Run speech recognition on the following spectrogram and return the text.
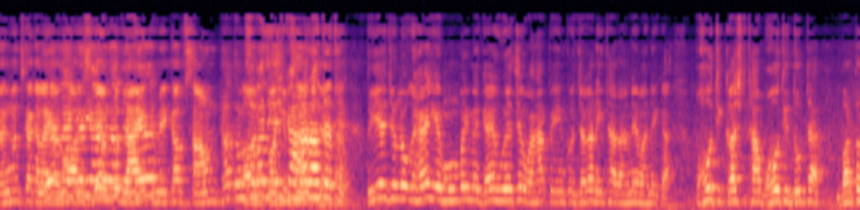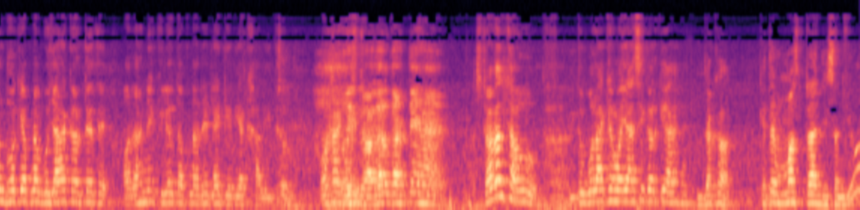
रंगमंच का कलाकार हूँ और इसलिए हमको लाइट मेकअप साउंड हाँ तो हम समझ गए कहाँ रहते थे? तो ये जो लोग हैं ये मुंबई में गए हुए थे वहाँ पे इनको जगह नहीं था रहने वहने का। बहुत ही कष्ट था बहुत ही दुख था। बर्तन धो के अपना गुजारा करते थे और रहने के लिए तो अपना रेड लाइट एरिया खाली था। वहाँ तो स्ट्रगल करते हैं। स्ट्रगल था वो। तो बोला कि हम अयासी करके आए हैं। देखा कितने मस्त ट्रांजिशन यो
